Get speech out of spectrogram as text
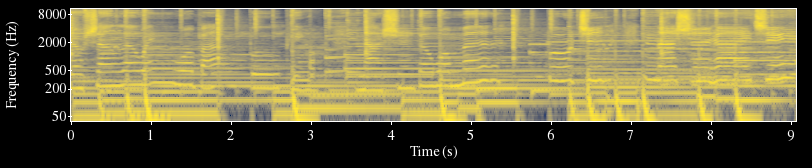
受伤了为我抱不平。那时的我们不知那是爱情。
